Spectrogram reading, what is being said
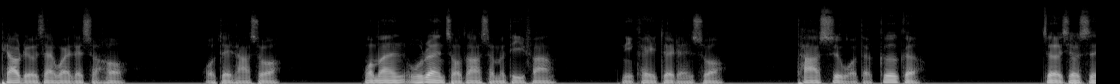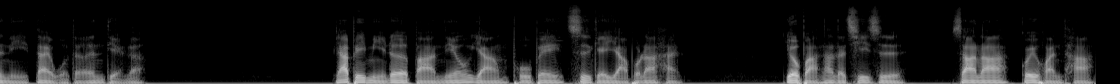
漂流在外的时候，我对他说：“我们无论走到什么地方，你可以对人说，他是我的哥哥。”这就是你待我的恩典了。亚比米勒把牛羊仆婢赐给亚伯拉罕，又把他的妻子撒拉归还他。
